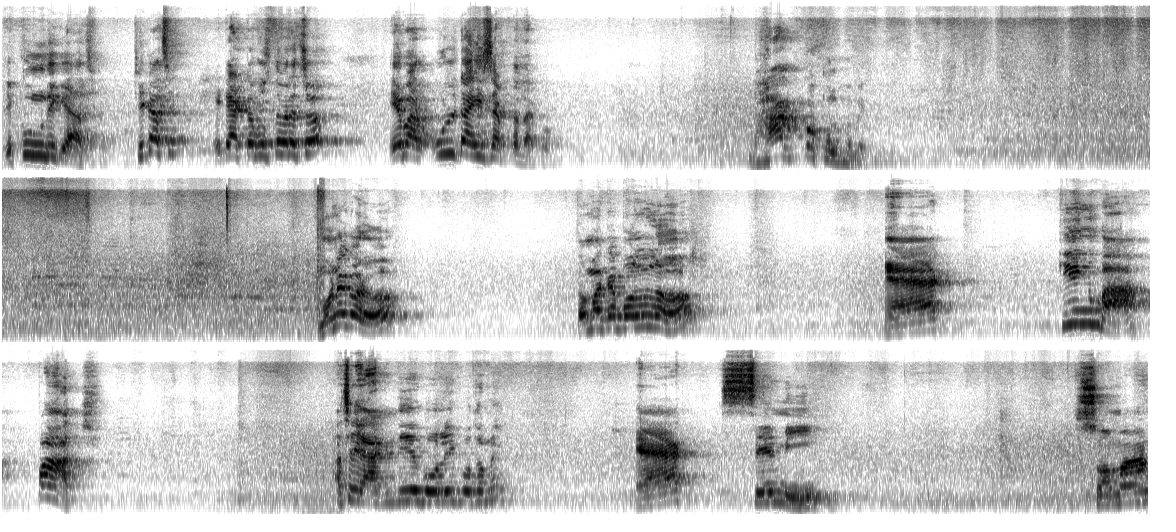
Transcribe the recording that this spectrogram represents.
যে কোন দিকে আছে, ঠিক আছে? এটা একটা বুঝতে পেরেছ? এবার উল্টা হিসাবটা দেখো। ভাগ কখন হবে? মনে করো, তোমাকে বলল, এক কিংবা পাঁচ। আচ্ছা এক দিয়ে বলি প্রথমে। এক সেমি সমান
